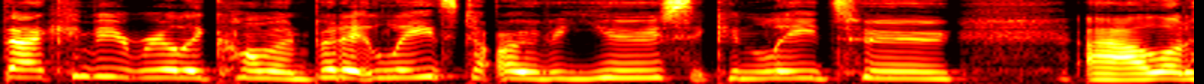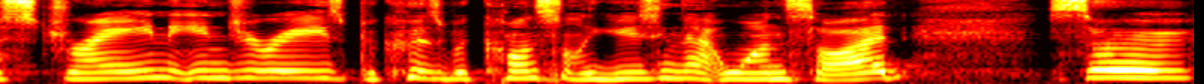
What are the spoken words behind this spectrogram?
that can be really common, but it leads to overuse. It can lead to uh, a lot of strain injuries because we're constantly using that one side. So,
